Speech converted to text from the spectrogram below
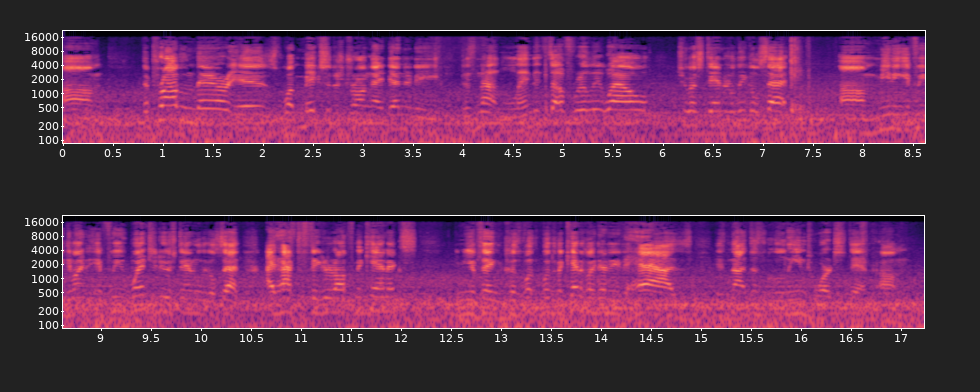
Um, the problem there is what makes it a strong identity does not lend itself really well to a standard legal set. Um, meaning, if we if we went to do a standard legal set, I'd have to figure it out the mechanics. You know what I'm saying? Because what, what the mechanical identity has is not doesn't lean towards standard. Um,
